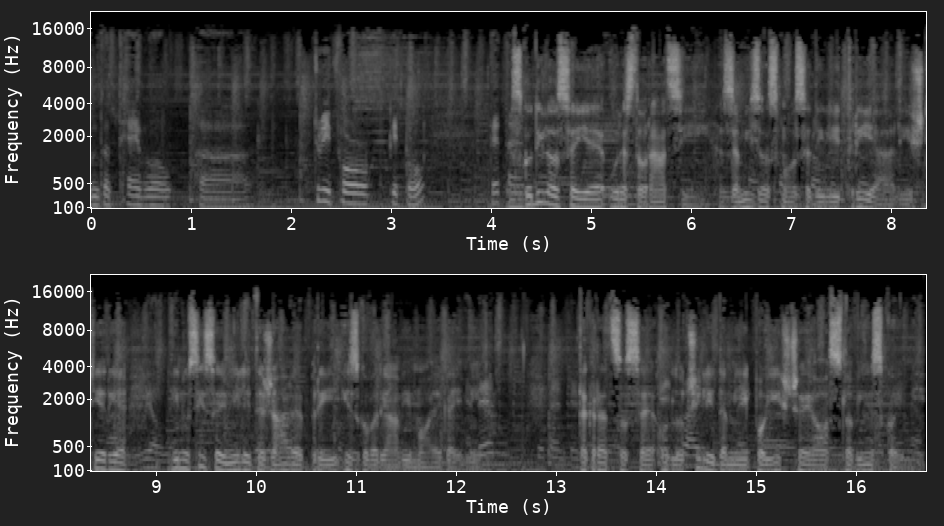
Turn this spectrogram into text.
on the table, uh, three, four people. Zgodilo se je v restauraciji. Za mizo smo sedeli trije ali štirje in vsi so imeli težave pri izgovorjavi mojega imena. Takrat so se odločili, da mi poiščejo slovensko ime.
